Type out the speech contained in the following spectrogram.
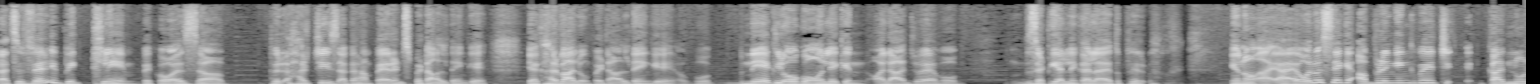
that's a very big claim because फिर हर चीज़ अगर हम पेरेंट्स पे डाल देंगे या घर वालों पे डाल देंगे, वो नेक लोग हों, लेकिन औलाद जो है वो जटियल निकल आए तो फिर यू नो आई ऑलवेज से कि अपब्रिंगिंग पे का नो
